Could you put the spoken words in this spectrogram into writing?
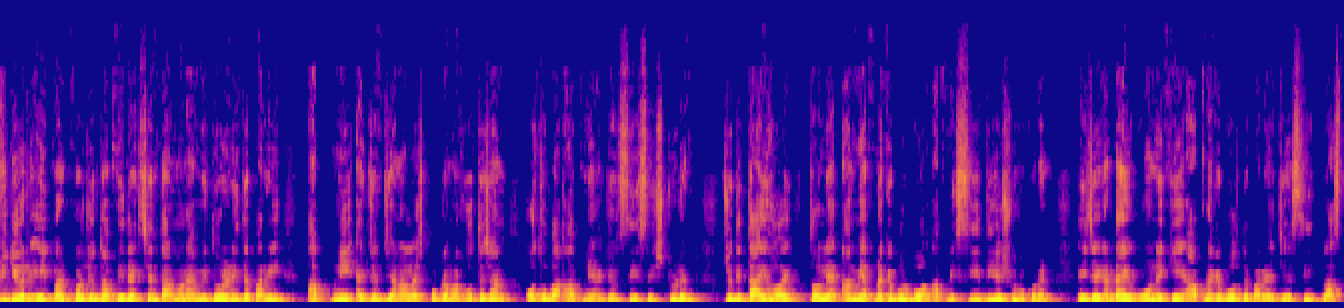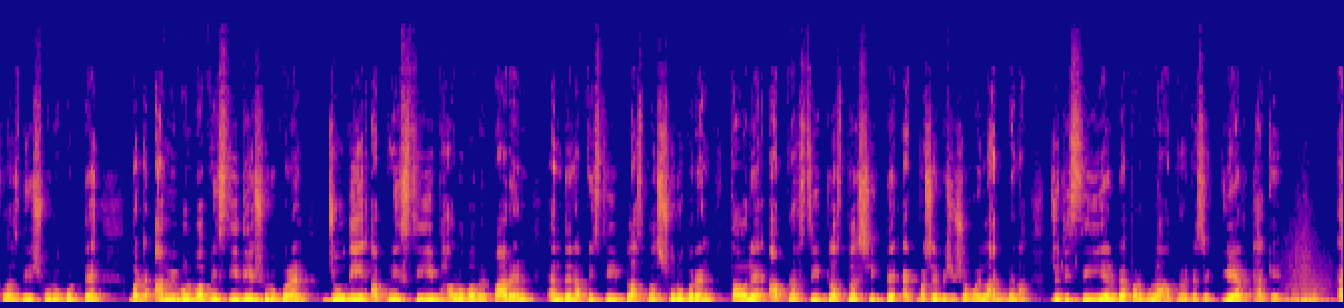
ভিডিওর এই পার্ট পর্যন্ত আপনি দেখছেন, তার মানে আমি ধরে নিতে পারি, আপনি একজন জেনারেলাইজ প্রোগ্রামার হতে চান অথবা আপনি একজন সিএসসি স্টুডেন্ট যদি তাই হয়, তাহলে আমি আপনাকে বলব, আপনি সি দিয়ে শুরু করেন। এই জায়গাটায় অনেকেই আপনাকে বলতে পারে যে সি প্লাস প্লাস দিয়ে শুরু করতে বাট আমি বলব আপনি সি দিয়ে শুরু করেন। যদি আপনি সি ভালোভাবে পারেন অ্যান্ড দেন আপনি সি প্লাস প্লাস শুরু করেন, তাহলে আপনার সি প্লাস প্লাস শিখতে এক মাসের বেশি সময় লাগবে না, যদি সি এর ব্যাপারগুলো আপনার কাছে ক্লিয়ার থাকে।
